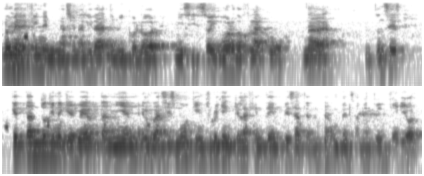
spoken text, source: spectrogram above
no me define mi nacionalidad, ni mi color, ni si soy gordo, flaco, nada. Entonces, ¿qué tanto tiene que ver también el racismo que influye en que la gente empiece a tener un pensamiento inferior?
